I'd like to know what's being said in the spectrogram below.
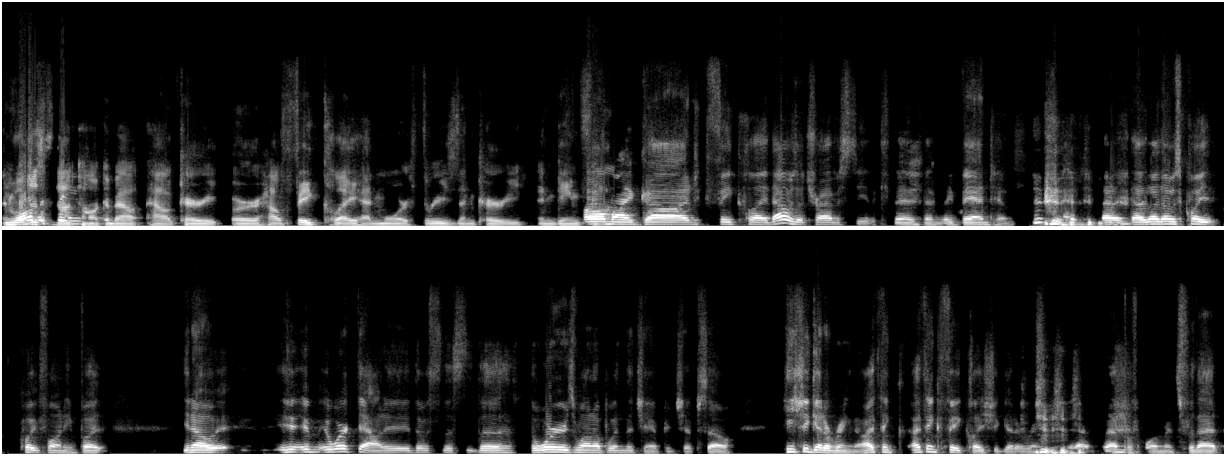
And we'll just not things- talk about how Curry or how fake Klay had more threes than Curry in game oh five. Oh my God, fake Klay! That was a travesty. Then then they banned him. that, that, that was quite quite funny, but you know it, it, it worked out. It, those this, the the Warriors wound up winning the championship, so he should get a ring though. I think I think fake Klay should get a ring for that, for that performance for that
